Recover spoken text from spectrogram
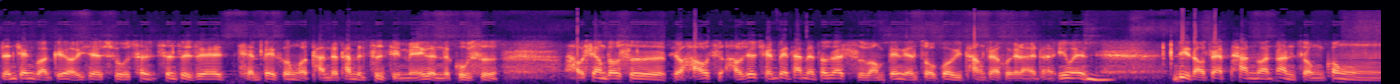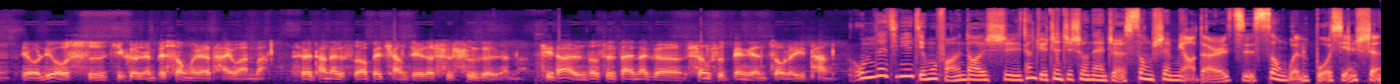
人权馆给我一些书，甚甚至这些前辈跟我谈的他们自己每一个人的故事，好像都是有好好些前辈他们都在死亡边缘走过一趟再回来的，因为。绿岛在叛乱案总共有六十几个人被送回了台湾嘛，所以他那个时候被枪决了十四个人嘛，其他人都是在那个生死边缘走了一趟。我们在今天节目访问到的是枪决政治受难者宋胜淼的儿子宋文博先生，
